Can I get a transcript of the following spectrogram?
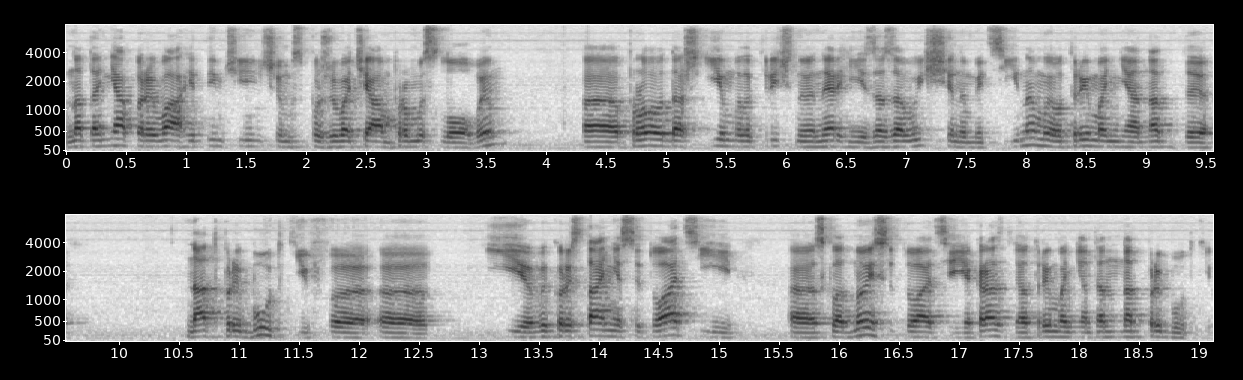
надання переваги тим чи іншим споживачам промисловим, е, продаж їм електричної енергії за завищеними цінами, отримання над, надприбутків е, е, і використання ситуації е, складної ситуації, якраз для отримання над- надприбутків.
